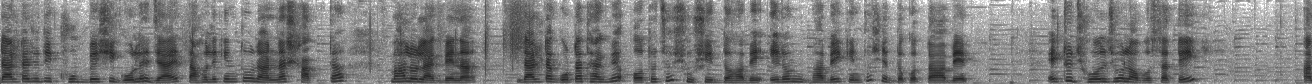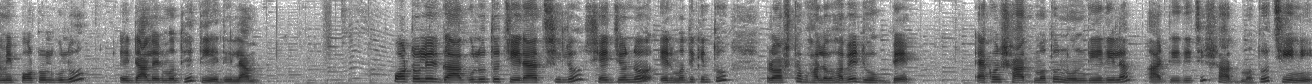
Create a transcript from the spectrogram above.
ডালটা যদি খুব বেশি গলে যায়, তাহলে কিন্তু রান্নার স্বাদটা ভালো লাগবে না। ডালটা গোটা থাকবে, অথচ সুসিদ্ধ হবে, এরমভাবেই কিন্তু সেদ্ধ করতে হবে। একটু ঝোল ঝোল অবস্থাতেই আমি পটলগুলো এই ডালের মধ্যে দিয়ে দিলাম। পটলের গাগুলো তো চেরা ছিল, সেই জন্য এর মধ্যে কিন্তু রসটা ভালোভাবে ঢুকবে। এখন স্বাদ মতো নুন দিয়ে দিলাম আর দিয়ে দিচ্ছি স্বাদ মতো চিনি।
